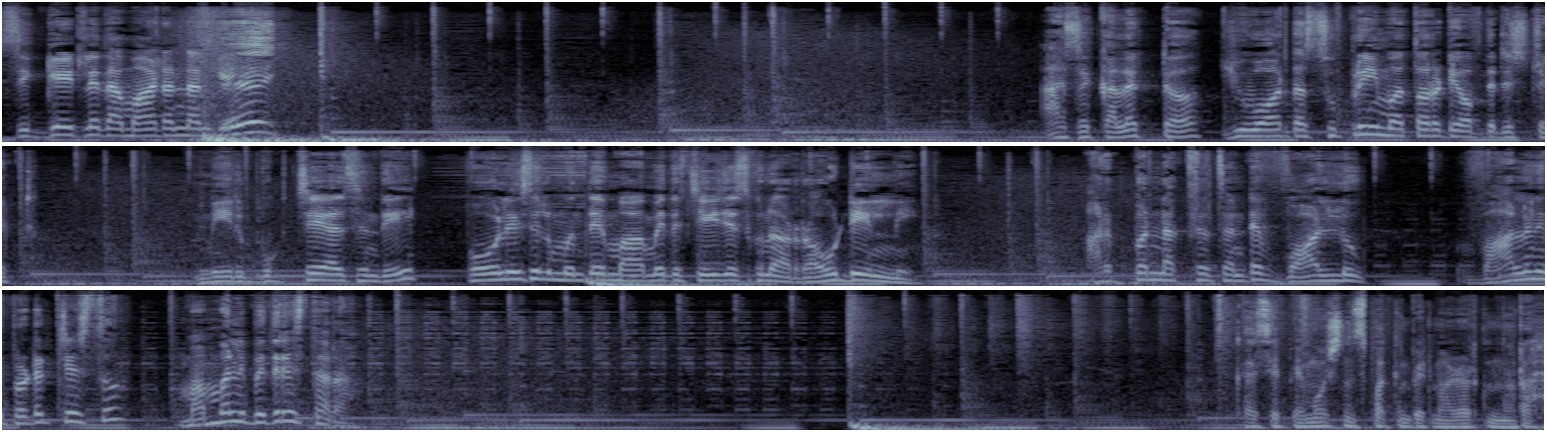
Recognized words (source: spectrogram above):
సిగ్గేట్లేదు ఆ మాట అనడానికి as a collector you are the supreme authority of the district మీరు బుక్ చేయాల్సింది పోలీసుల ముందే మా మీద చేయి చేసుకున్న రౌడీల్ని. అర్బన్ నక్సల్స్ అంటే వాళ్ళు. వాళ్ళని ప్రొటెక్ట్ చేస్తూ మమ్మల్ని బెదిరిస్తారా? కాసేపు ఎమోషన్స్ పక్కన పెట్టి మాట్లాడుకున్నారా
